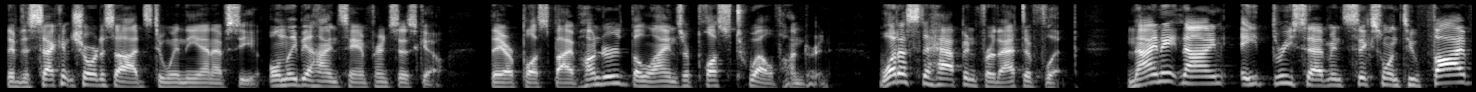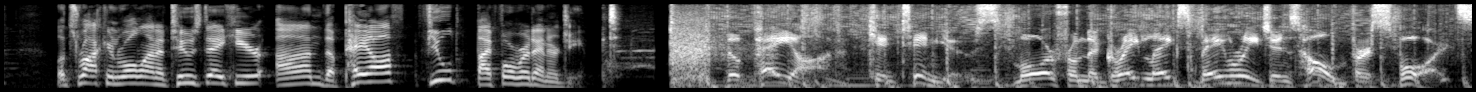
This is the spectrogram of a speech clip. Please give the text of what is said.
They have the second shortest odds to win the NFC, only behind San Francisco. They are plus 500. The Lions are plus 1200. What has to happen for that to flip? 989 837 6125. Let's rock and roll on a Tuesday here on The Payoff, fueled by Forward Energy. The payoff continues. More from the Great Lakes Bay region's home for sports.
